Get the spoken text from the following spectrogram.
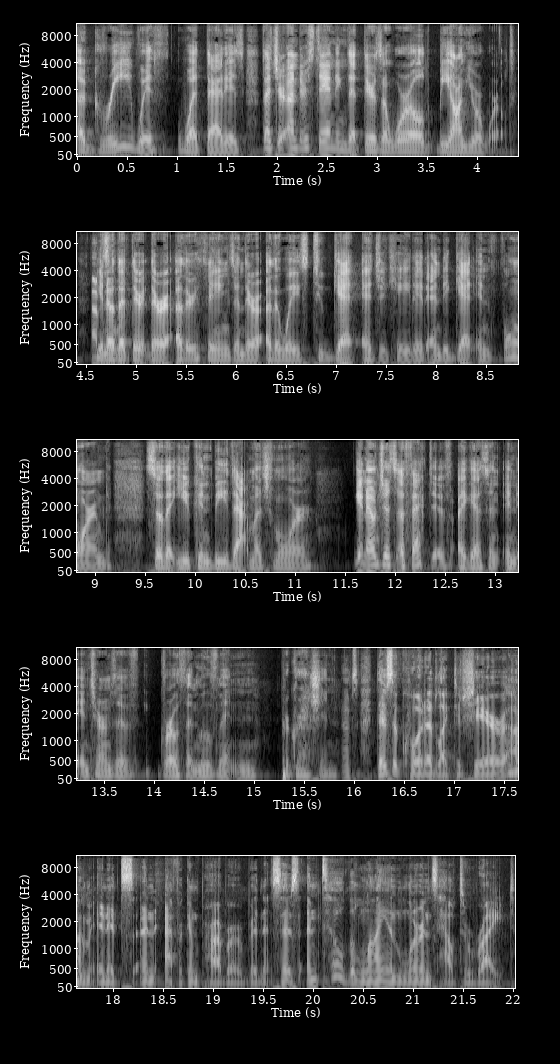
agree with what that is, that you're understanding that there's a world beyond your world. You know, that there there are other things and there are other ways to get educated and to get informed so that you can be that much more, you know, just effective, I guess, in, in, in terms of growth and movement and progression. There's a quote I'd like to share, Mm-hmm. um, and it's an African proverb, and it says, Until the lion learns how to write,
